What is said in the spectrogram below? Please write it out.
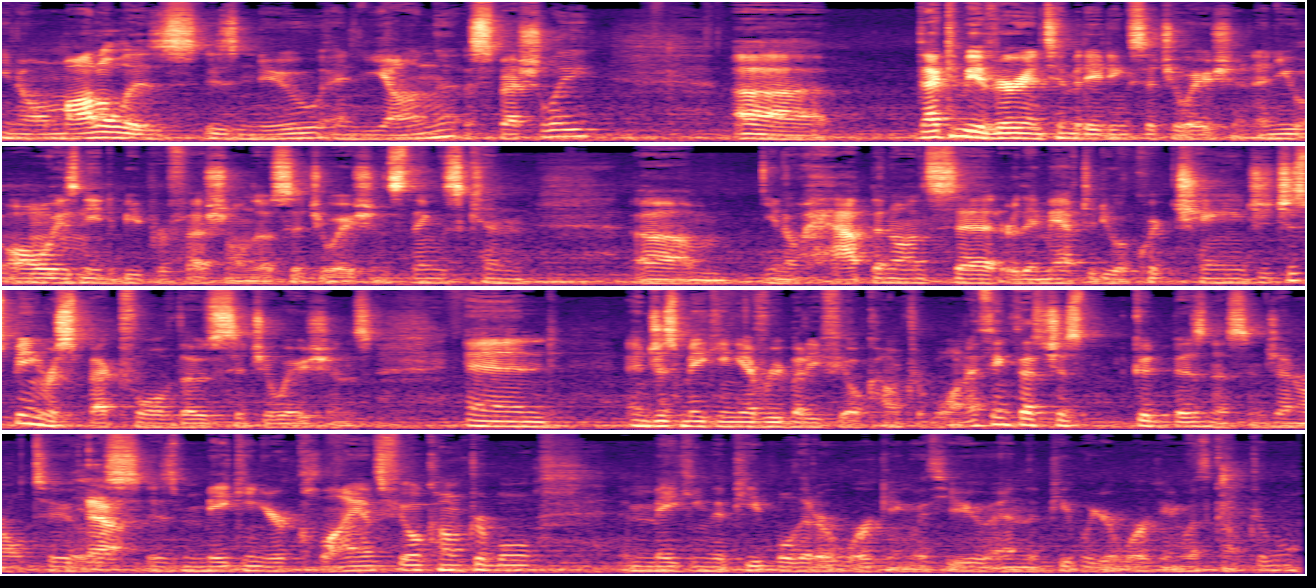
you know a model is is new and young, especially. Uh, that can be a very intimidating situation, and you always need to be professional in those situations. Things can, um, you know, happen on set, or they may have to do a quick change. It's just being respectful of those situations, and and just making everybody feel comfortable. And I think that's just good business in general too. Yeah. Is, is making your clients feel comfortable, and making the people that are working with you and the people you're working with comfortable.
